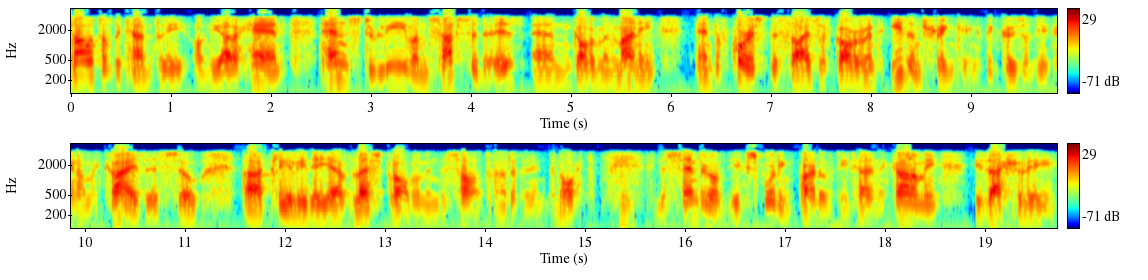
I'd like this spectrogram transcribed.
south of the country, on the other hand, tends to live on subsidies and government money And of course, the size of government isn't shrinking because of the economic crisis, so uh, clearly they have less problem in the south rather than in the north. Hmm. The center of the exporting part of the Italian economy is actually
